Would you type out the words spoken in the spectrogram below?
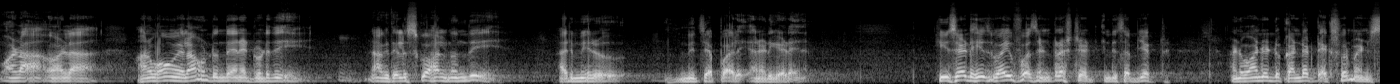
వాళ్ళ వాళ్ళ అనుభవం ఎలా ఉంటుంది అనేటువంటిది నాకు తెలుసుకోవాలని ఉంది అది మీరు మీరు చెప్పాలి అని అడిగాడు ఆయన. He said his wife was interested in the subject and wanted to conduct experiments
